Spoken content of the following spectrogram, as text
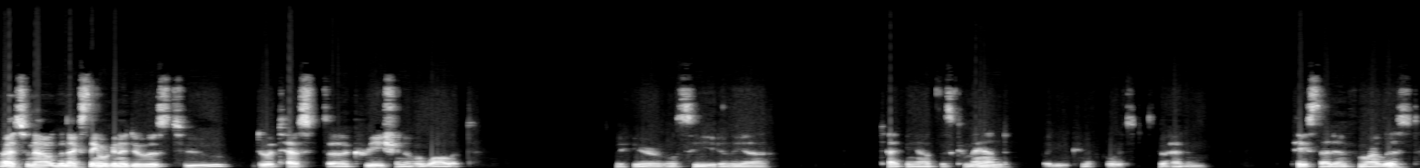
All right, so now the next thing we're going to do is to do a test uh, creation of a wallet. So here we'll see Ilya typing out this command, but you can of course go ahead and paste that in from our list.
